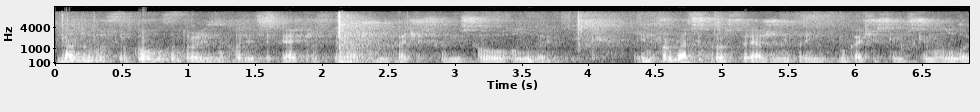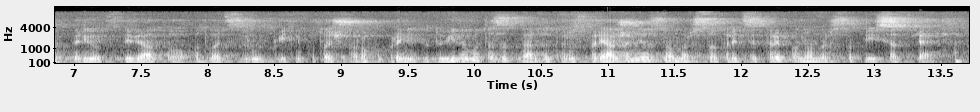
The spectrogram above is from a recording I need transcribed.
На довгостроковому контролі знаходиться 5 розпоряджень Мукачівського міського голови. Інформація про розпорядження прийняті Мукачівським головою в період з 9 по 22 квітня поточного року прийнято до відома та затвердити розпорядження з номер 133 по номер 155.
